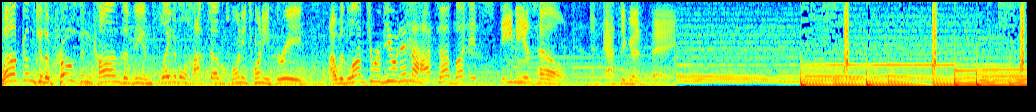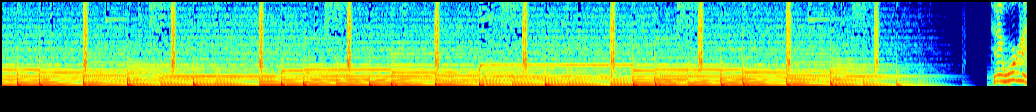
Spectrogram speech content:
Welcome to the pros and cons of the inflatable hot tub 2023. I would love to review it in the hot tub, but it's steamy as hell, and that's a good thing.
